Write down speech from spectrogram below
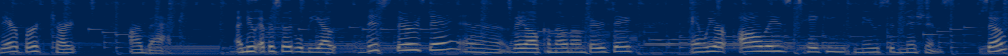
their birth chart are back. A new episode will be out this Thursday. Uh, they all come out on Thursday. And we are always taking new submissions. So,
